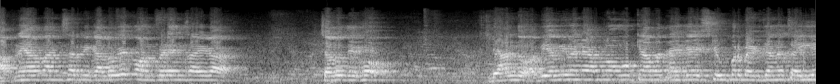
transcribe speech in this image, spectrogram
अपने आप आंसर निकालोगे कॉन्फिडेंस आएगा। चलो देखो। ध्यान दो, अभी अभी मैंने आप लोगों को क्या बताया क्या इसके ऊपर बैठ जाना चाहिए।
